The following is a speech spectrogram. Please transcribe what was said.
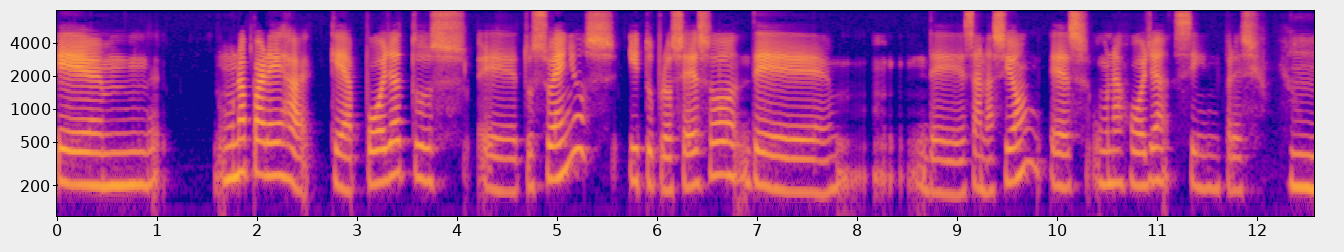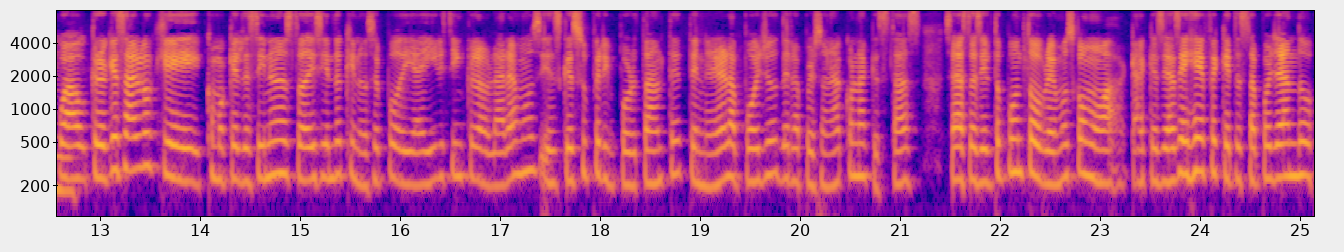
Em, una pareja que apoya tus, eh, tus sueños y tu proceso de, de sanación es una joya sin precio. Wow, mm. creo que es algo que como que el destino nos está diciendo que no se podía ir sin que lo habláramos y es que es súper importante tener el apoyo de la persona con la que estás. O sea, hasta cierto punto vemos como a, que seas el jefe que te está apoyando,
